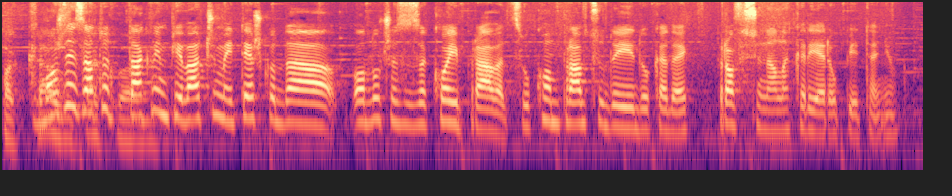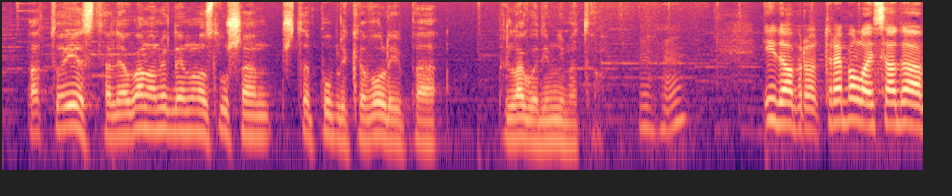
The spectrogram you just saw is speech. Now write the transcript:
Pa kažu Možda je zato tako, takvim pjevačima i teško da odluče se za koji pravac, u kom pravcu da idu kada je profesionalna karijera u pitanju. Pa to jest, ali ja uglavnom negdje malo slušam šta publika voli pa prilagodim njima to. I dobro, trebalo je sada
